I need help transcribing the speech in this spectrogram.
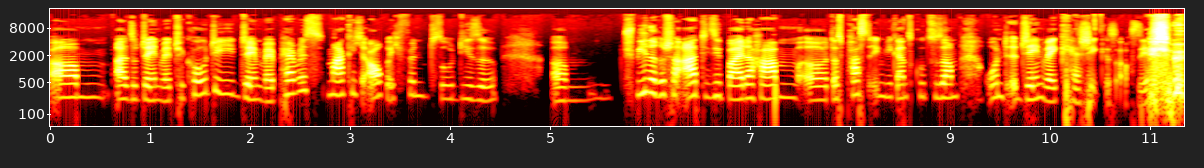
Ähm, also Janeway Chakotay, Janeway Paris mag ich auch. Ich finde so diese ähm, spielerische Art, die sie beide haben, äh, das passt irgendwie ganz gut zusammen. Und äh, Janeway Kashyyyk ist auch sehr schön.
